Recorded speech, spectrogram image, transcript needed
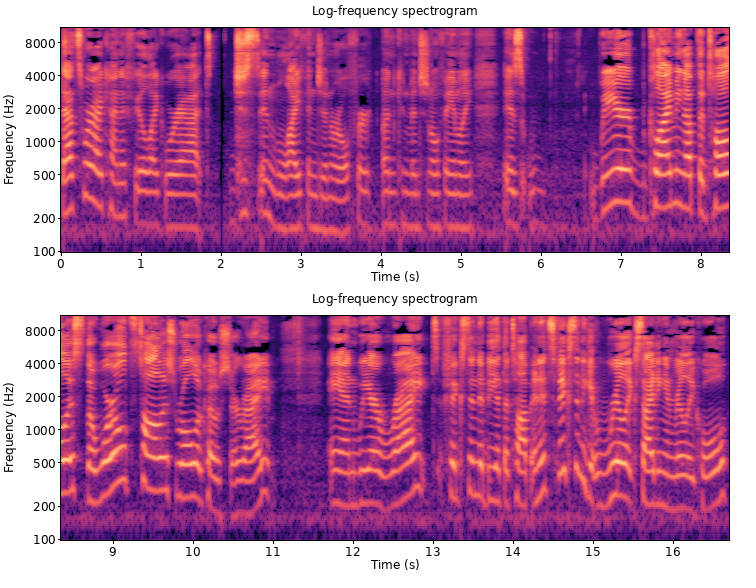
that's where I kind of feel like we're at just in life in general for unconventional family is we're climbing up the tallest, the world's tallest roller coaster, right? And we are right fixing to be at the top and it's fixing to get really exciting and really cool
